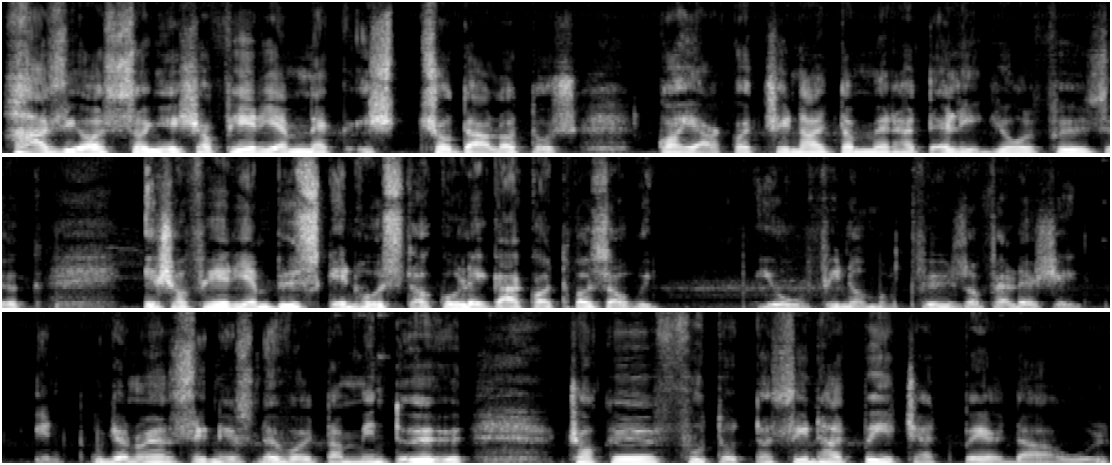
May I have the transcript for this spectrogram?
házi asszony, és a férjemnek is csodálatos kajákat csináltam, mert hát elég jól főzök, és a férjem büszkén hozta a kollégákat haza, hogy jó, finomot főz a feleség. Én ugyanolyan színésznő voltam, mint ő, csak ő futott a színhát Pécset például.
